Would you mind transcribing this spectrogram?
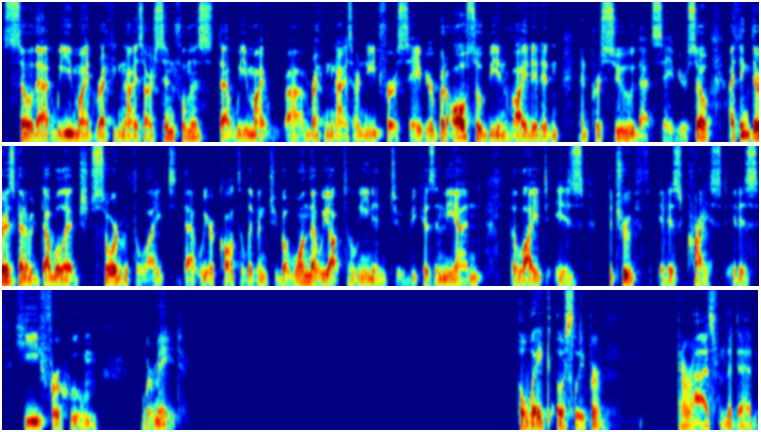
so that we might recognize our sinfulness, that we might um, recognize our need for a savior, but also be invited and and pursue that savior. So I think there is kind of a double edged sword with the light that we are called to live into, but one that we ought to lean into because in the end, the light is the truth. It is Christ. It is He for whom we're made. Awake, O sleeper, and arise from the dead,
